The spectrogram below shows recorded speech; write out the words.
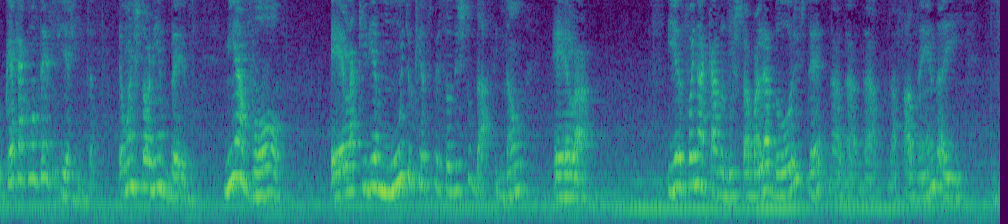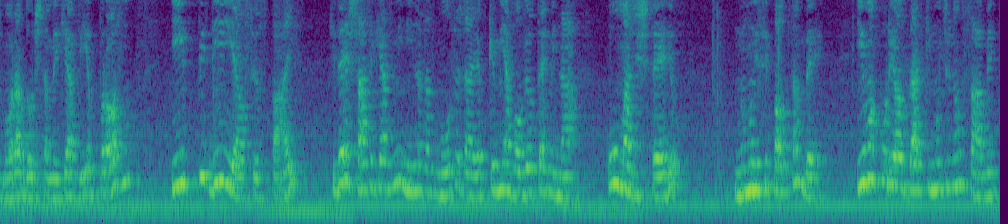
o que é que acontecia, Rita? É uma historinha breve. Minha avó, ela queria muito que as pessoas estudassem. Então, ela ia, foi na casa dos trabalhadores, né, da, da, da fazenda e dos moradores também que havia próximo, e pedia aos seus pais que deixassem que as meninas, as moças da época, minha avó veio terminar o magistério no municipal também. E uma curiosidade que muitos não sabem,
